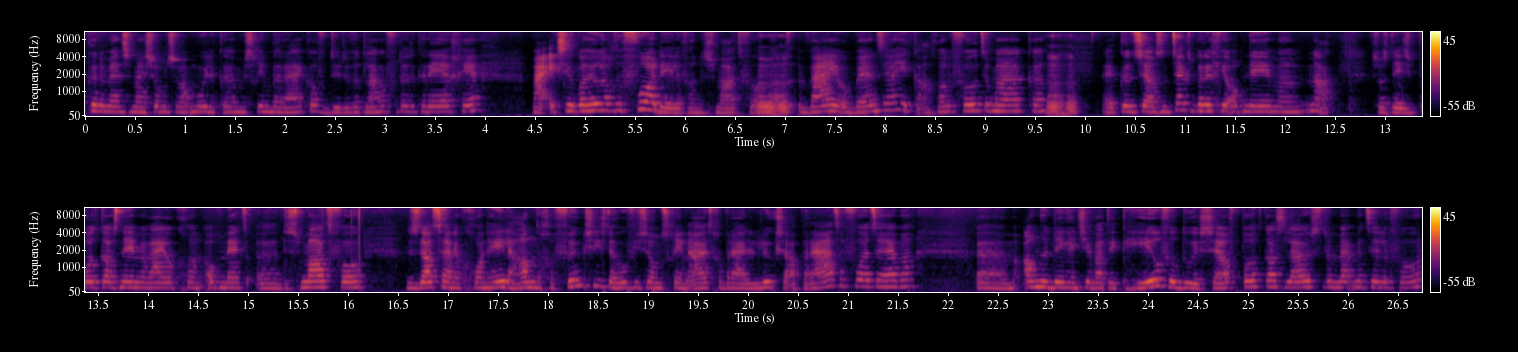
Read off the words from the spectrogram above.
kunnen mensen mij soms wat moeilijker misschien bereiken. Of het duurt wat langer voordat ik reageer. Maar ik zie ook wel heel erg de voordelen van de smartphone. Mhm. Want waar je ook bent, hè, je kan gewoon een foto maken. Mhm. Je kunt zelfs een tekstberichtje opnemen. Nou, zoals deze podcast nemen wij ook gewoon op met eh, de smartphone. Dus dat zijn ook gewoon hele handige functies. Daar hoef je soms geen uitgebreide luxe apparaten voor te hebben. Ehm ander dingetje wat ik heel veel doe is zelf podcast luisteren met mijn telefoon.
